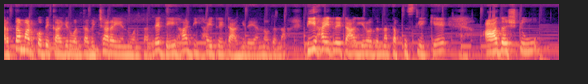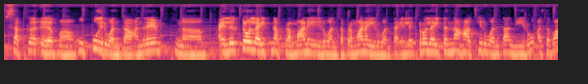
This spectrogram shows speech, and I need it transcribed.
ಅರ್ಥ ಮಾಡ್ಕೋಬೇಕಾಗಿರುವಂಥ ವಿಚಾರ ಏನು ಅಂತಂದರೆ ದೇಹ ಡಿಹೈಡ್ರೇಟ್ ಆಗಿದೆ ಅನ್ನೋದನ್ನು. ಡಿಹೈಡ್ರೇಟ್ ಆಗಿರೋದನ್ನು ತಪ್ಪಿಸ್ಲಿಕ್ಕೆ ಆದಷ್ಟು ಸಕ್ಕ ಉಪ್ಪು ಇರುವಂಥ, ಅಂದರೆ ಎಲೆಕ್ಟ್ರೋಲೈಟ್ನ ಪ್ರಮಾಣ ಇರುವಂಥ ಪ್ರಮಾಣ ಇರುವಂಥ ಎಲೆಕ್ಟ್ರೋಲೈಟನ್ನು ಹಾಕಿರುವಂಥ ನೀರು ಅಥವಾ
